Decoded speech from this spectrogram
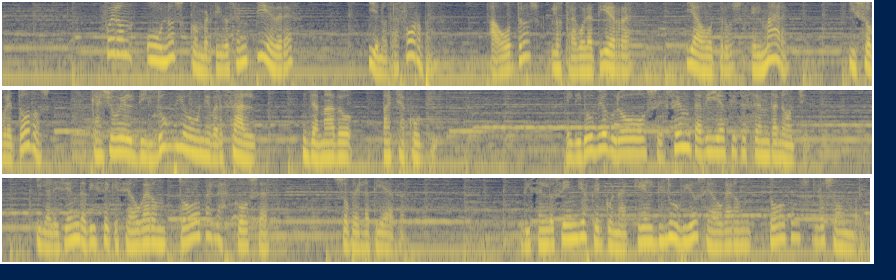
Fueron unos convertidos en piedras y en otras formas. A otros los tragó la tierra y a otros el mar. Y sobre todos cayó el diluvio universal llamado Pachacuti. El diluvio duró 60 días y 60 noches. Y la leyenda dice que se ahogaron todas las cosas sobre la tierra. Dicen los indios que con aquel diluvio se ahogaron todos los hombres.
